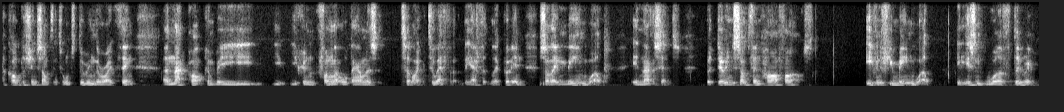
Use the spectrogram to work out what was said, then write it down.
accomplishing something, towards doing the right thing, and that part can be you you can funnel that all down as to like to effort, the effort they put in. So they mean well in that sense, but doing something half-assed, even if you mean well, it isn't worth doing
